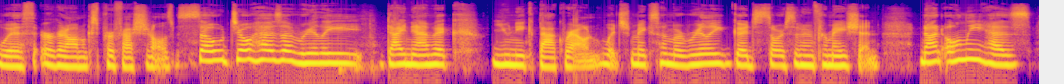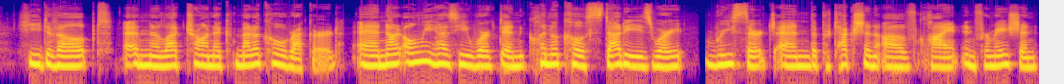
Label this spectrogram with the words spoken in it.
with ergonomics professionals. So, Joe has a really dynamic, unique background, which makes him a really good source of information. Not only has he developed an electronic medical record, and not only has he worked in clinical studies where research and the protection of client information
